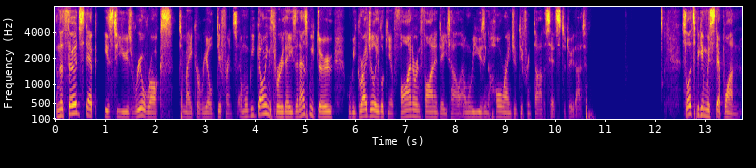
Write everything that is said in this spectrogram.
And the third step is to use real rocks to make a real difference. And we'll be going through these, and as we do, we'll be gradually looking at finer and finer detail, and we'll be using a whole range of different data sets to do that. So let's begin with step one,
